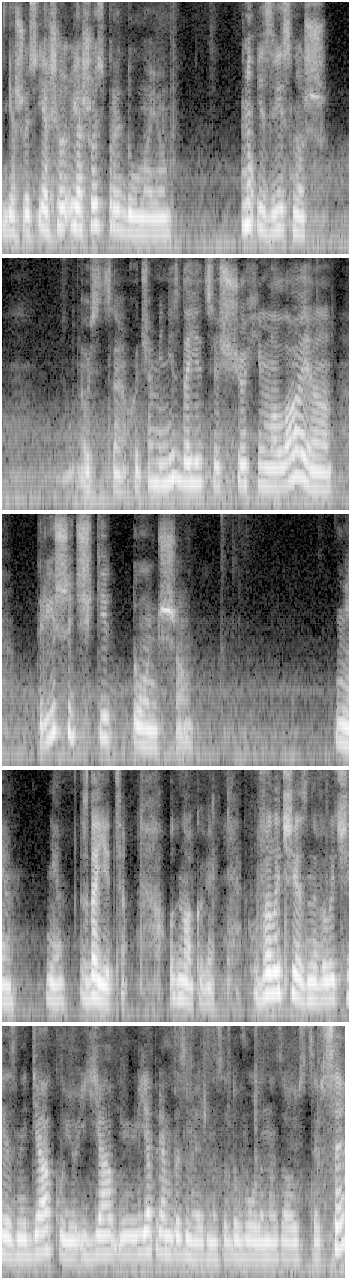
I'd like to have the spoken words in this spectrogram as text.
Я щось, я, я щось придумаю. Ну, і звісно ж, ось це. Хоча мені здається, що Хімалая трішечки тонша. Ні, ні, здається, однакові. Величезне, величезне дякую. Я, я прям безмежно задоволена за ось це все.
